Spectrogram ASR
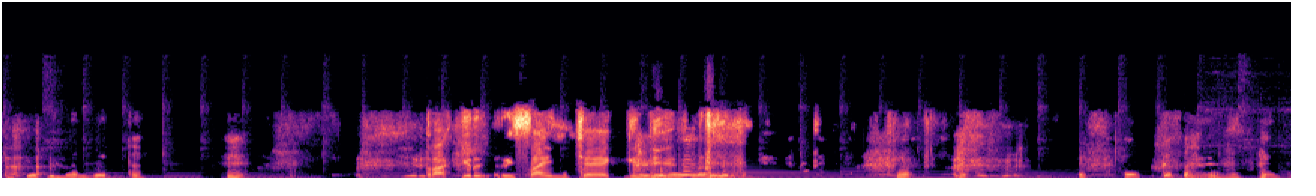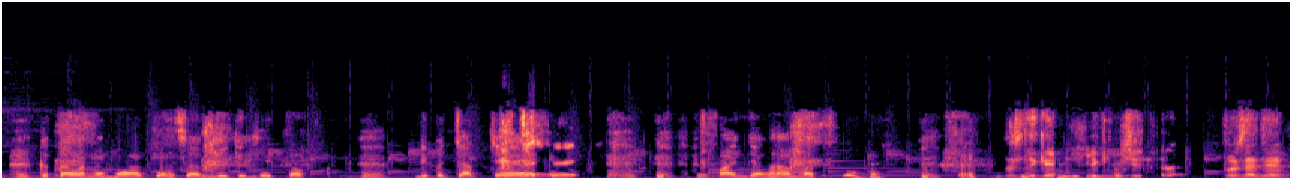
Mencatin anggota. Terakhir resign cek gitu ya. Ketahuan, ketahuan nama atasan bikin TikTok. Dipecat cek. Panjang amat. Terus di kayak di caption itu tulisannya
